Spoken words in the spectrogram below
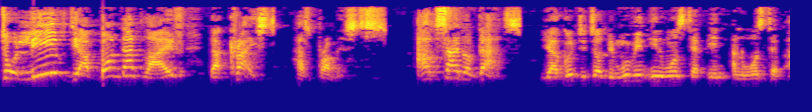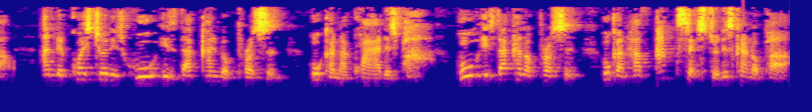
to live the abundant life that Christ has promised. Outside of that, you are going to just be moving in one step in and one step out. And the question is, who is that kind of person who can acquire this power? Who is that kind of person who can have access to this kind of power?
